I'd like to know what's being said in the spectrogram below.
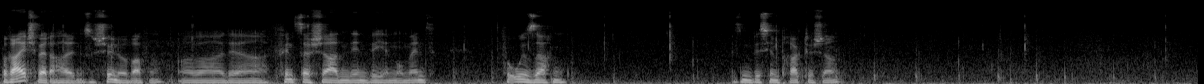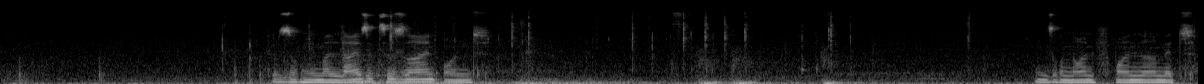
Breitschwerter halten, das ist eine schöne Waffe, aber der Finsterschaden, den wir hier im Moment verursachen, ist ein bisschen praktischer. Versuchen hier mal leise zu sein und unsere neuen Freunde mit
